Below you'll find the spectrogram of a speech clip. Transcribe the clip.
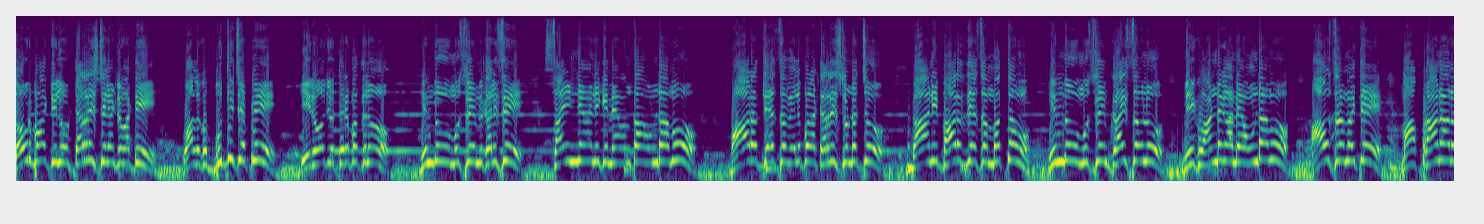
దౌర్భాగ్యులు టెర్రరిస్టులైనటువంటి వాళ్ళకు బుద్ధి చెప్పి ఈ రోజు తిరుపతిలో హిందూ ముస్లింలు కలిసి సైన్యానికి మేమంతా ఉండాము. భారతదేశం వెలుపల టెర్రరిస్ట్ ఉండొచ్చు. కానీ భారతదేశం మొత్తం హిందూ ముస్లిం క్రైస్తవులు మీకు అండగా మేము ఉండాము. అవసరమైతే మా ప్రాణాలు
